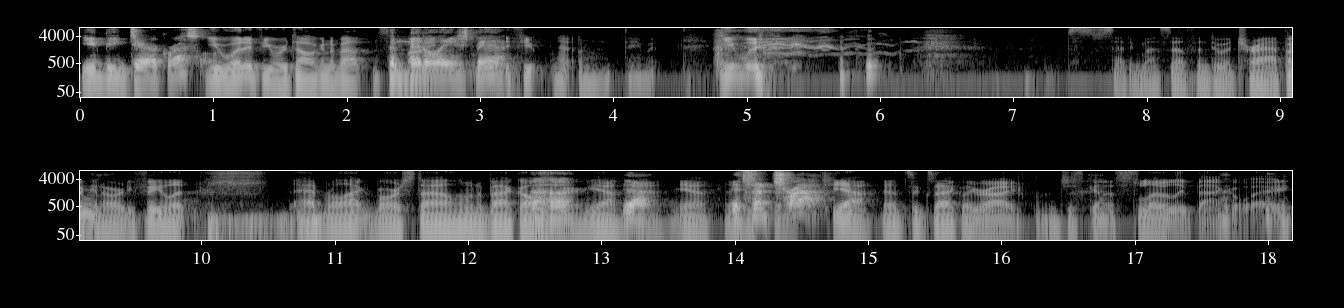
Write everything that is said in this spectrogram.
you'd be Derek Russell, you would if you were talking about the middle-aged man. If you no, damn it, you would. Setting myself into a trap. I can already feel it. Admiral Ackbar style. I'm gonna back off Uh-huh. here. Yeah, Yeah. yeah. I'm It's a gonna- trap. Yeah, that's exactly right. I'm just gonna slowly back away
